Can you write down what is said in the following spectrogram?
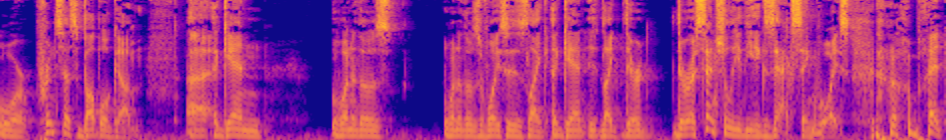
or Princess Bubblegum, uh, again, one of those one of those voices like again like they're they're essentially the exact same voice but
